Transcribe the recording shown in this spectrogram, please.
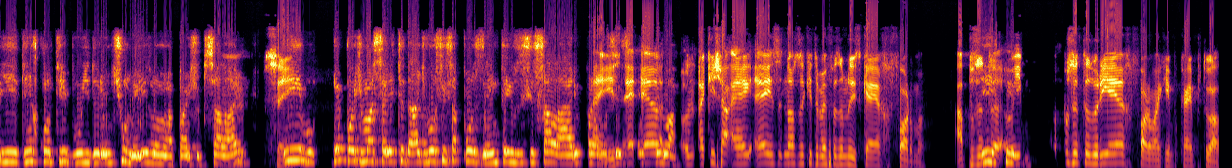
e tem que contribuir durante um mês, uma parte do salário, Sim. e depois de uma certa idade você se aposenta e usa esse salário para é você... É, é, aqui já, é, é, nós aqui também fazemos isso, que é a reforma. A, aposenta... a aposentadoria é a reforma aqui cá em Portugal.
